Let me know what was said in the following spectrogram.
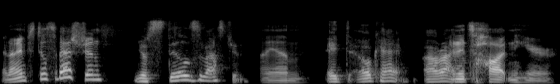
and I'm still Sebastian. You're still Sebastian. I am, It okay. All right. and it's hot in here.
